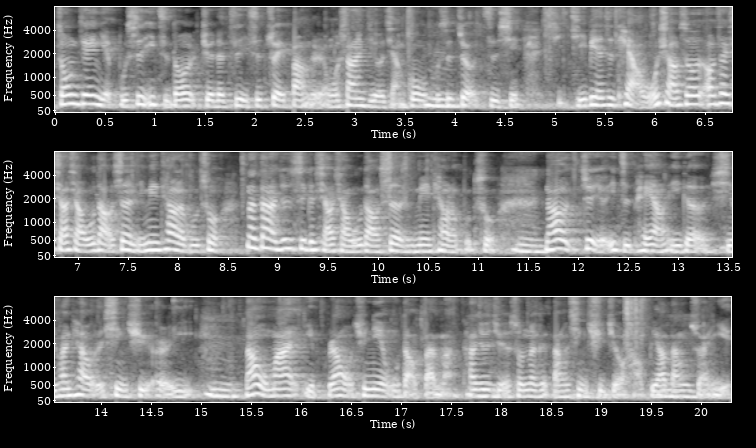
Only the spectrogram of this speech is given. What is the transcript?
中间也不是一直都觉得自己是最棒的人。我上一集有讲过，我不是最有自信。即即便是跳舞，我小时候哦，在小小舞蹈社里面跳的不错，那当然就是一个小小舞蹈社里面跳的不错。嗯，然后就有一直培养一个喜欢跳舞的兴趣而已。嗯，然后我妈也不让我去念舞蹈班嘛，她就觉得说那个当兴趣就好，不要当专业。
